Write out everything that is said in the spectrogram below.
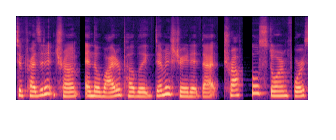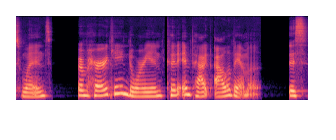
to President Trump and the wider public demonstrated that tropical storm force winds from Hurricane Dorian could impact Alabama. This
